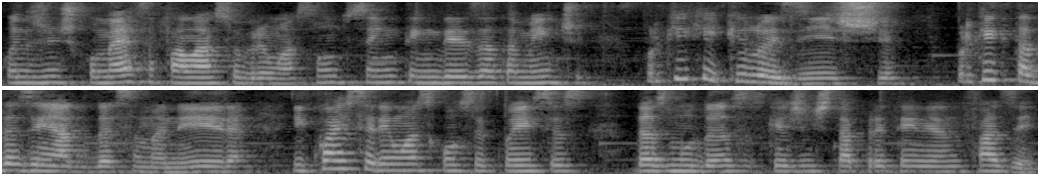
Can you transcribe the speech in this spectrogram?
quando a gente começa a falar sobre um assunto sem entender exatamente por que, que aquilo existe, por que está desenhado dessa maneira e quais seriam as consequências das mudanças que a gente está pretendendo fazer.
